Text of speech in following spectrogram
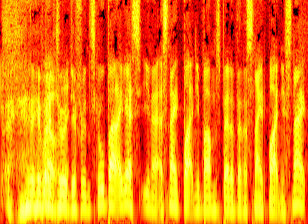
they went to a different school, but I guess you know a snake biting your bum's better than a snake biting your snake.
